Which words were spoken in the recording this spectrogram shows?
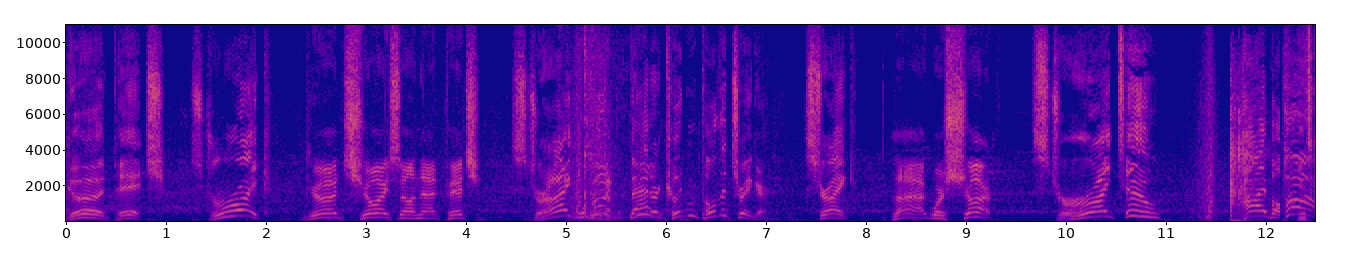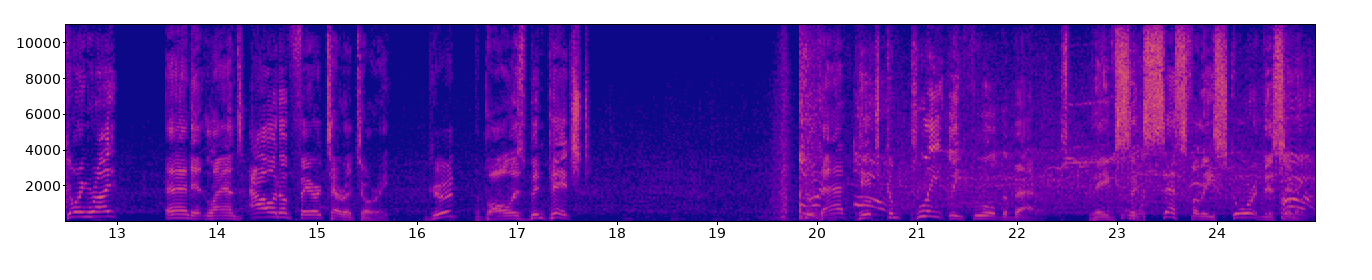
Good pitch. Strike. Good choice on that pitch. Strike. The batter couldn't pull the trigger. Strike. That was sharp. Strike two. High ball. It's going right, and it lands out of fair territory. Good. The ball has been pitched. That pitch completely fooled the batter. They've successfully scored this inning.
